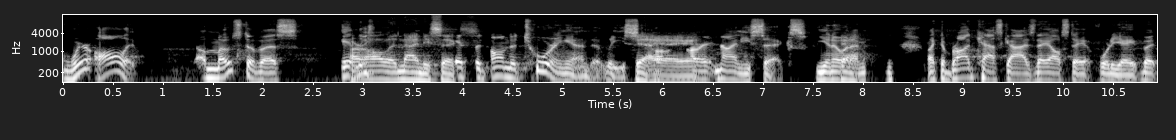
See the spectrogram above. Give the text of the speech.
we're all at most of us at are all at 96 on the touring end at least yeah, are, yeah, yeah. are at 96 you know yeah. what i mean like the broadcast guys they all stay at 48 but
